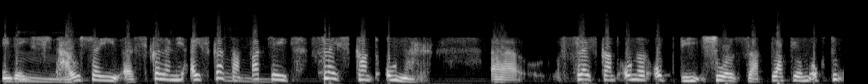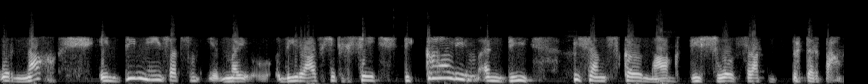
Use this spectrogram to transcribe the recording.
En jy Mm. mm. hou sy uh, skil in die yskas dan vat jy vleiskant onder. Uh vleiskant onder op die soolvlak. Plak jy hom ook toe oornag en die mens wat vir my die raad het gesê die kalium in die piesangskil maak die soolvlak bitterbang.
